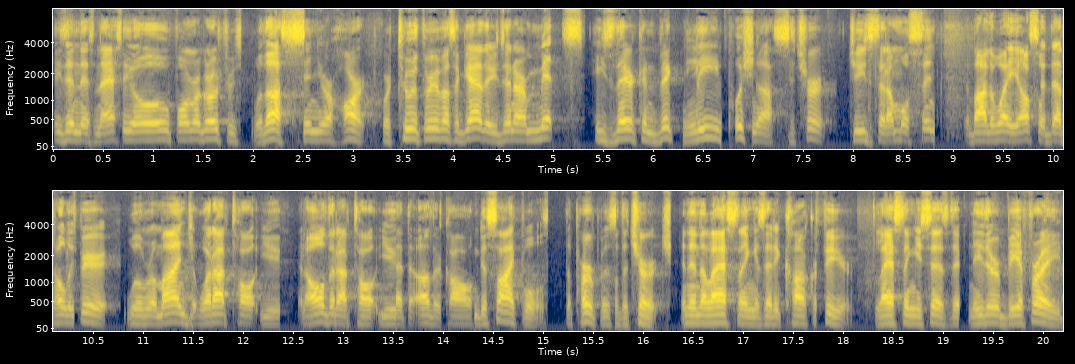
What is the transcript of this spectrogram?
He's in this nasty old former grocery store with us in your heart. Where two or three of us are gathered, he's in our midst. He's there convicting, lead, pushing us to church. Jesus said, I'm going to send you. And by the way, he also said that Holy Spirit will remind you what I've taught you and all that I've taught you that the other call disciples, the purpose of the church. And then the last thing is that it conquers fear. Last thing he says there, neither be afraid.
